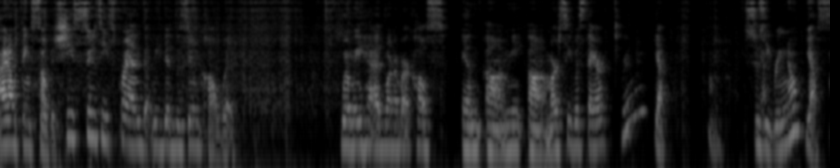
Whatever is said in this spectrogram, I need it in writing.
I don't think so, but she's Susie's friend that we did the Zoom call with. When we had one of our calls and um, me, uh, Marcy was there. Really? Yeah. Susie Reno. Yes.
